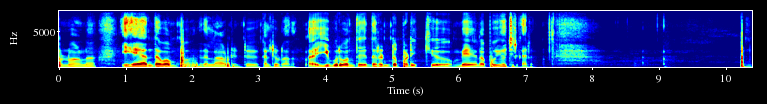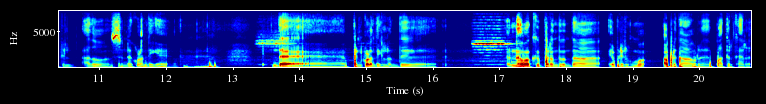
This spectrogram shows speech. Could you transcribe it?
பண்ணுவாங்கன்னா ஏன் அந்த வம்பு? இதெல்லாம் அப்படின்ட்டு கழட்டி விடுவாங்க. இவர் வந்து இந்த ரெண்டு படிக்கு மேலே போய் வச்சுருக்காரு. பெண்கள் அதுவும் சின்ன குழந்தைங்க. இந்த பெண் குழந்தைகள் வந்து நமக்கு பிறந்திருந்தால் எப்படி இருக்குமோ அப்படி தான் அவர் பார்த்துருக்காரு.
